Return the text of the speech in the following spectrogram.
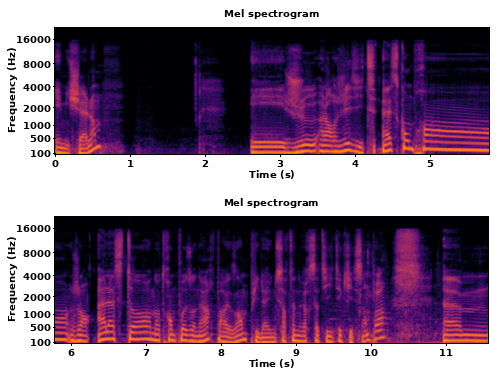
et Michel. Et je. Alors j'hésite. Est-ce qu'on prend. Genre Alastor, notre empoisonneur par exemple? Il a une certaine versatilité qui est sympa. Euh,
